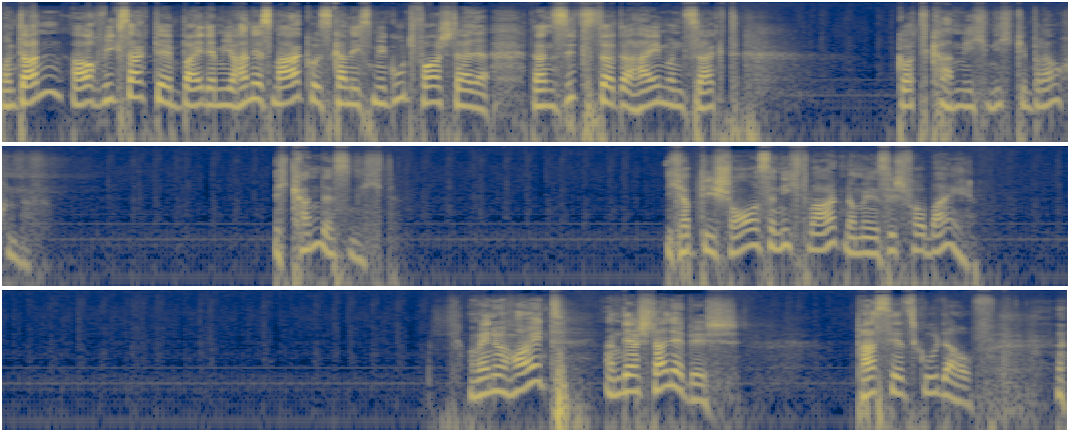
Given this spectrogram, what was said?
Und dann, auch wie gesagt, bei dem Johannes Markus kann ich es mir gut vorstellen, dann sitzt er daheim und sagt, Gott kann mich nicht gebrauchen. Ich kann das nicht. Ich habe die Chance nicht wahrgenommen, es ist vorbei. Und wenn du heute an der Stelle bist, pass jetzt gut auf.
